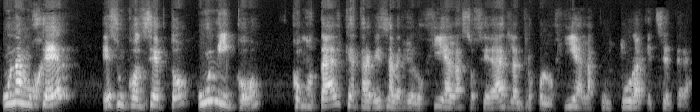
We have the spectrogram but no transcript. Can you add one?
una mujer es un concepto único como tal que atraviesa la biología, la sociedad, la antropología, la cultura, etcétera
